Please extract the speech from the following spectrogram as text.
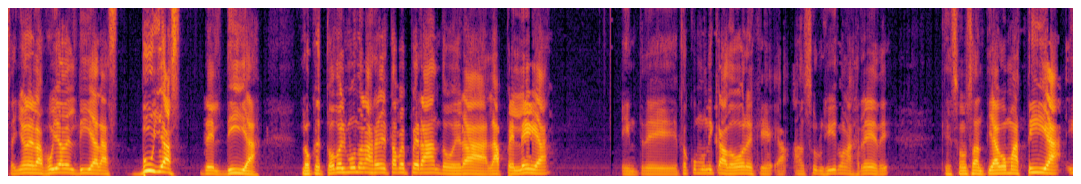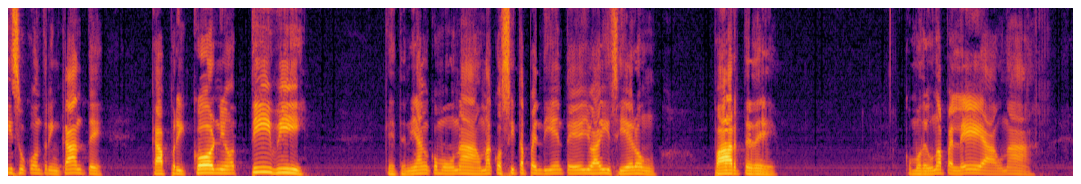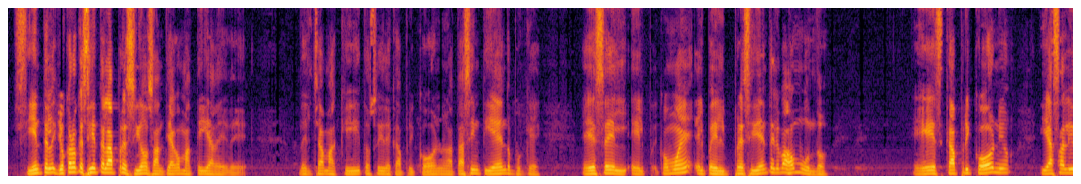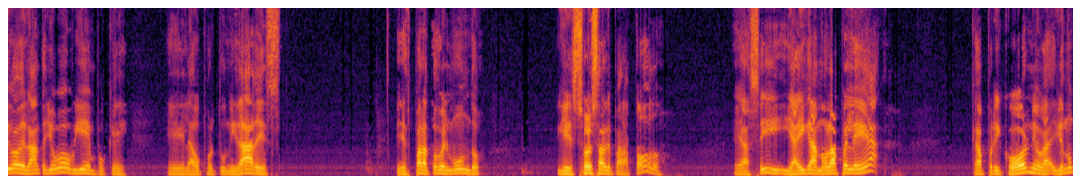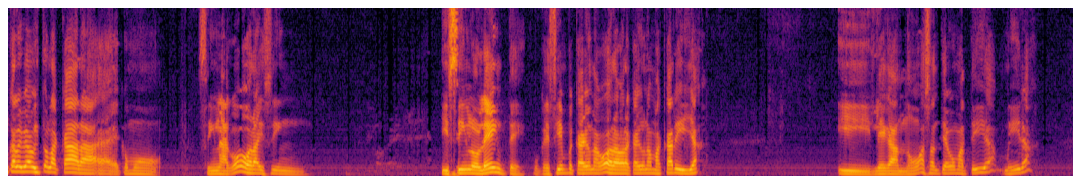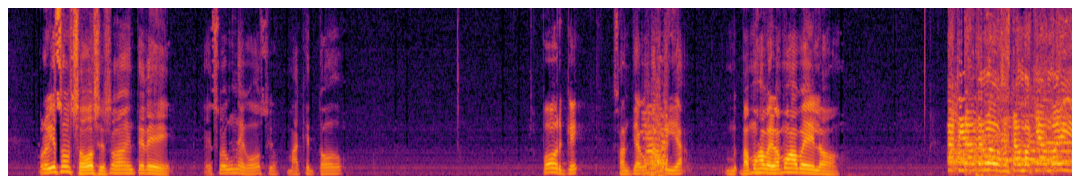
Señores, las bullas del día, las bullas del día. Lo que todo el mundo en las redes estaba esperando era la pelea entre estos comunicadores que han surgido en las redes, que son Santiago Matías y su contrincante Capricornio TV, que tenían como una, una cosita pendiente ellos ahí, hicieron parte de como de una pelea, una Siente, yo creo que siente la presión Santiago Matías de, del chamaquito, sí, de Capricornio. La está sintiendo porque es el, el ¿cómo es? El, presidente del bajo mundo. Es Capricornio y ha salido adelante. Yo veo bien porque eh, las oportunidades es para todo el mundo y el sol sale para todos. Es así. Y ahí ganó la pelea Capricornio, yo nunca le había visto la cara eh, como sin la gorra y sin y sin los lentes, porque siempre cae una gorra, ahora cae una mascarilla. Y le ganó a Santiago Matías, mira. Pero ellos son socios, son gente de... Eso es un negocio, más que todo. Porque Santiago Matías... Vamos a ver, vamos a verlo. A tirar de nuevo, se están ahí.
